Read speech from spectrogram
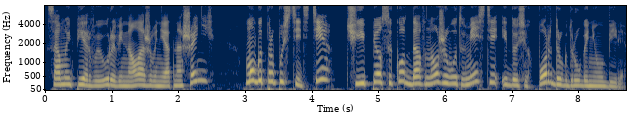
Самый первый уровень налаживания отношений могут пропустить те, чьи пес и кот давно живут вместе и до сих пор друг друга не убили.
